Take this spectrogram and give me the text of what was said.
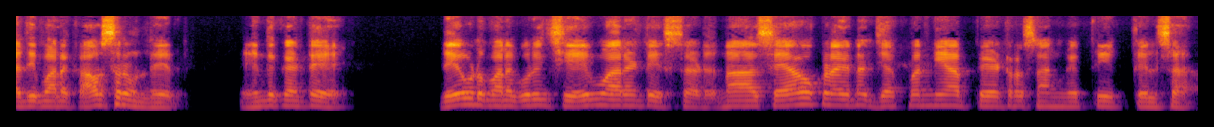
అది మనకు అవసరం లేదు. ఎందుకంటే దేవుడు మన గురించి ఏం వారంటీ ఇస్తాడు? నా సేవకుడైన జపన్యా పీటర్ సంగతి తెలుసా?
